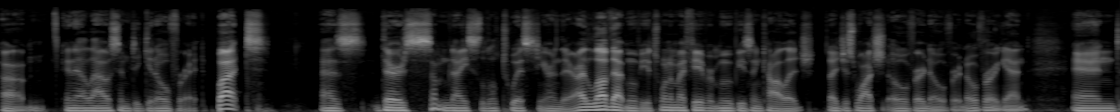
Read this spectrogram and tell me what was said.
um, and it allows him to get over it. But as there's some nice little twist here and there. I love that movie. It's one of my favorite movies in college. I just watched it over and over and over again. And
